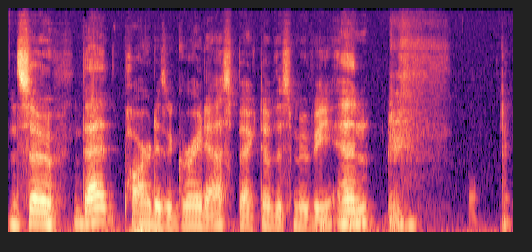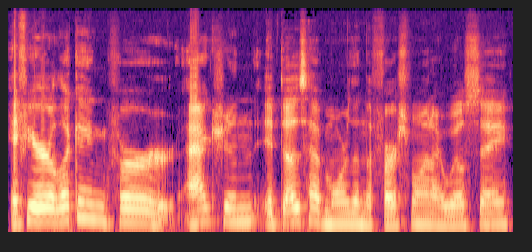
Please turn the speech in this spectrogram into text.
And so that part is a great aspect of this movie. And if you're looking for action, it does have more than the first one, I will say,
